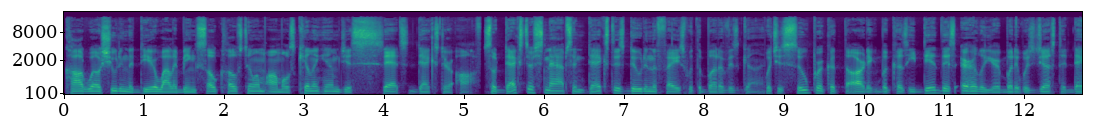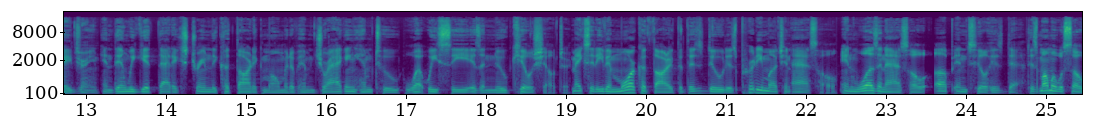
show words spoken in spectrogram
Caldwell shooting the deer while it being so close to him, almost killing him, just sets Dexter off. So Dexter snaps and decks this dude in the face with the butt of his gun, which is super cathartic because he did this earlier, but it was just a daydream. And then we get that extremely cathartic moment of him dragging him to what we see is a new kill shelter. Makes it even more cathartic that this dude is pretty much an asshole and was an asshole up until his death. This moment was so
